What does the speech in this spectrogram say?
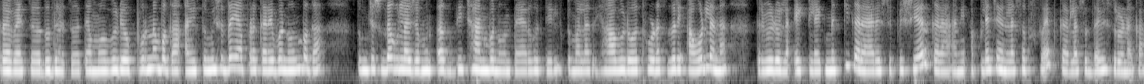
रव्याचं दुधाचं. त्यामुळं व्हिडिओ पूर्ण बघा आणि तुम्हीसुद्धा या प्रकारे बनवून बघा. तुमचेसुद्धा गुलाबजामुन अगदी छान बनवून तयार होतील. तुम्हाला हा व्हिडिओ थोडासा जरी आवडला ना तर व्हिडिओला एक लाईक नक्की करा रेसिपी शेअर करा आणि आपल्या चॅनलला सबस्क्राईब करायलासुद्धा विसरू नका.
